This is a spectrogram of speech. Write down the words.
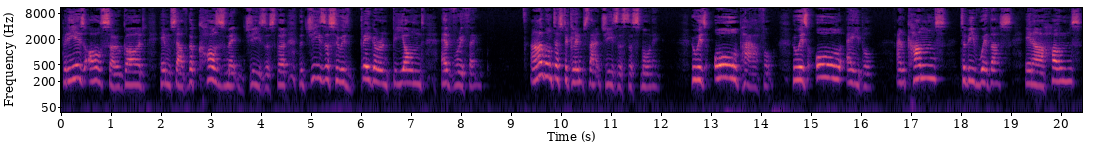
but he is also God himself, the cosmic Jesus, the, the Jesus who is bigger and beyond everything. And I want us to glimpse that Jesus this morning, who is all powerful, who is all able, and comes to be with us in our homes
